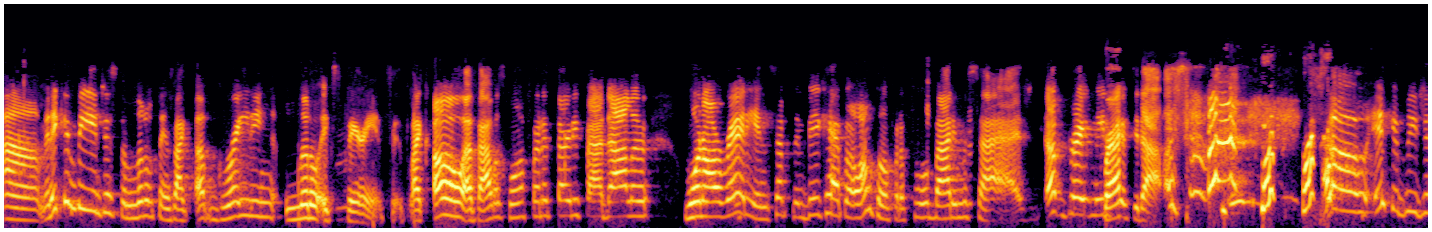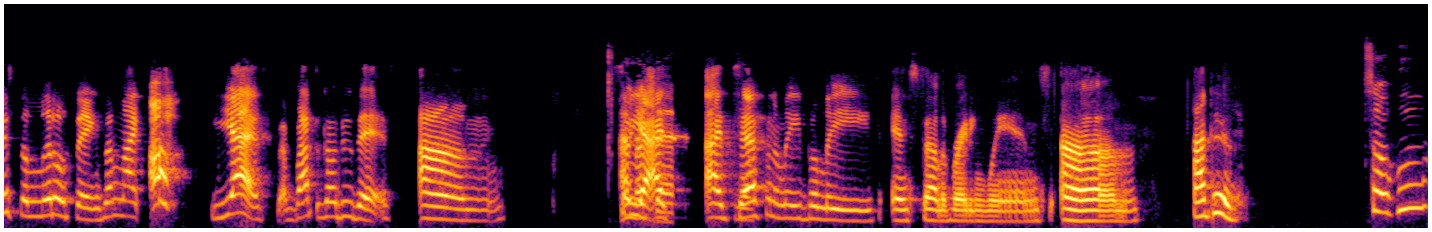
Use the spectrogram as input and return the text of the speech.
Um, and it can be in just the little things like upgrading little experiences. Like, oh, if I was going for the $35 one already and something big happened, oh, I'm going for the full body massage. Upgrade me Right. to $50. so it could be just the little things. I'm like, oh, yes, I'm about to go do this. Um, so I yeah, I. I definitely believe in celebrating wins. Um, I do. So who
